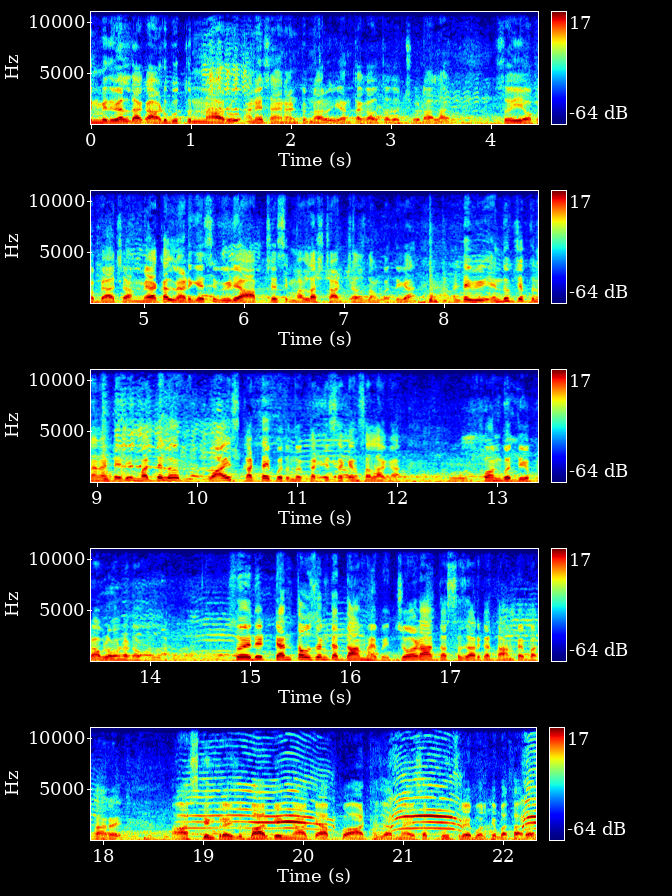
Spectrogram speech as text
ఎనిమిది వేల దాకా అడుగుతున్నారు అనేసి ఆయన అంటున్నారు. ఎంతగా అవుతుందో చూడాలా. సో ఈ ఒక బ్యాచ్ ఆ మేకల్ని అడిగేసి వీడియో ఆఫ్ చేసి మళ్ళీ స్టార్ట్ చేద్దాం కొద్దిగా. అంటే ఎందుకు చెప్తున్నానంటే ఇది మధ్యలో వాయిస్ కట్ అయిపోతుంది. ఒక థర్టీ సెకండ్స్ అలాగా. ఫోన్ కొద్దిగా ప్రాబ్లం ఉండడం వల్ల. సో ఇది टेन थाउजेंड का दाम है भाई जोड़ा दस हज़ार का दाम पे बता रहे आस्किंग प्राइस बार्गेनिंग आके आपको आठ हज़ार में ऐसा पूछ रहे बोल के बता रहे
